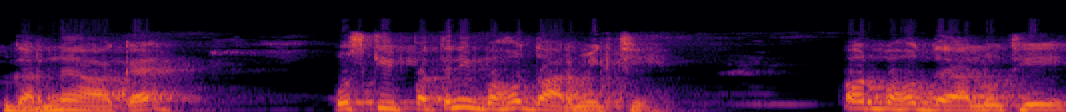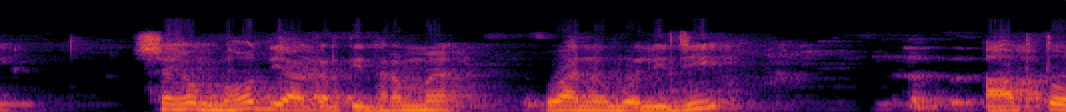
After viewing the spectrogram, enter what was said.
घर ने आके उसकी पत्नी बहुत धार्मिक थी और बहुत दयालु थी। सहयोग बहुत दिया करती धर्म में। वानु बोली, जी, आप तो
